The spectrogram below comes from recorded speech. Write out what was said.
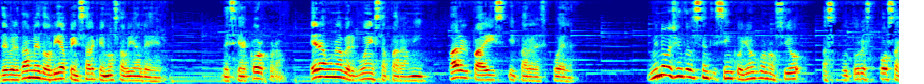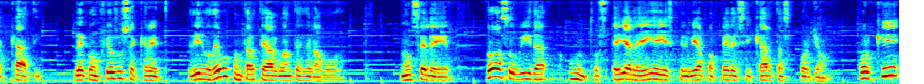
de verdad me dolía pensar que no sabía leer, decía Corcoran. Era una vergüenza para mí, para el país y para la escuela. En 1965 John conoció a su futura esposa Katy. Le confió su secreto dijo, debo contarte algo antes de la boda. No sé leer. Toda su vida juntos, ella leía y escribía papeles y cartas por John. ¿Por qué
